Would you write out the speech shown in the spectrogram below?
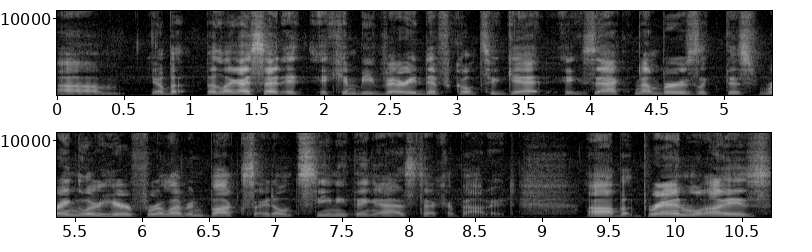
Um, you know, but but like I said, it, it can be very difficult to get exact numbers. Like this Wrangler here for 11 bucks, I don't see anything Aztec about it. Uh, but brand wise,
